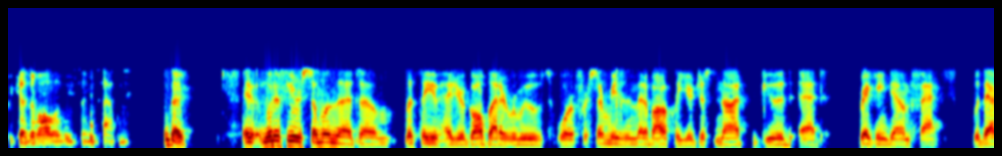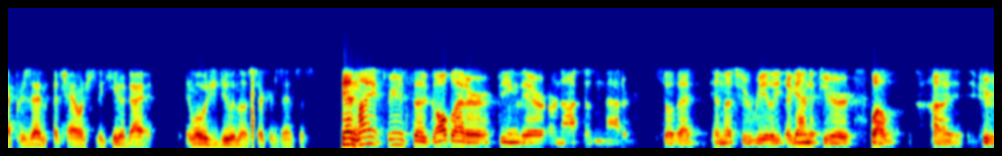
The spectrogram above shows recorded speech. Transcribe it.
because of all of these things happening. Okay. And what if you're someone that, um, let's say you've had your gallbladder removed, or for some reason metabolically you're just not good at breaking down fats? Would that present a challenge to the keto diet? And what would you do in those circumstances? Yeah, in my experience, the gallbladder being there or not doesn't matter. So that unless you're really, again, if you're, well, uh, if you're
